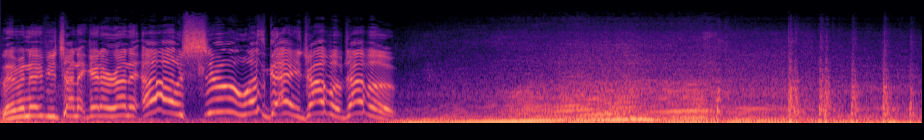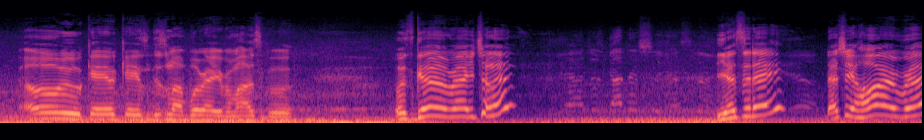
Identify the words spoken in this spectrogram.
Let me know if you're trying to get a run. Oh, shoot. What's good? Hey, drive up, drive up. Oh, okay, okay. This is my boy right here from high school. What's good, bro? You chilling? Yeah, I just got that shit yesterday. Yeah. That shit hard, bro. I'm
